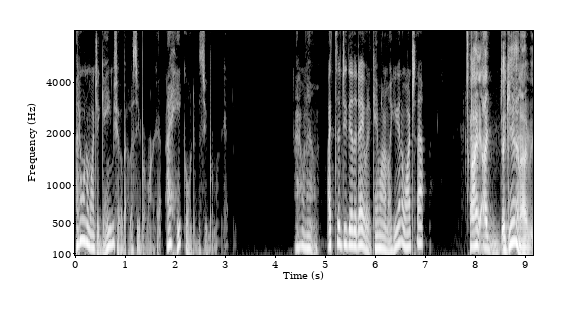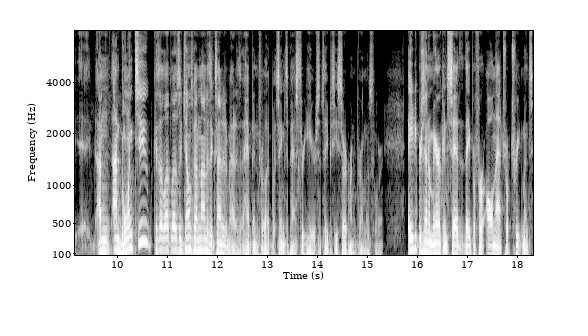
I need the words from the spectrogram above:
I don't want to watch a game show about a supermarket. I hate going to the supermarket. I don't know. I said to you the other day when it came on, I'm like, you gonna watch that? I, I again, I, I'm I'm going to because I love Leslie Jones, but I'm not as excited about it as I have been for like what seems the past three years since ABC started running promos for it. Eighty percent of Americans said that they prefer all natural treatments.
